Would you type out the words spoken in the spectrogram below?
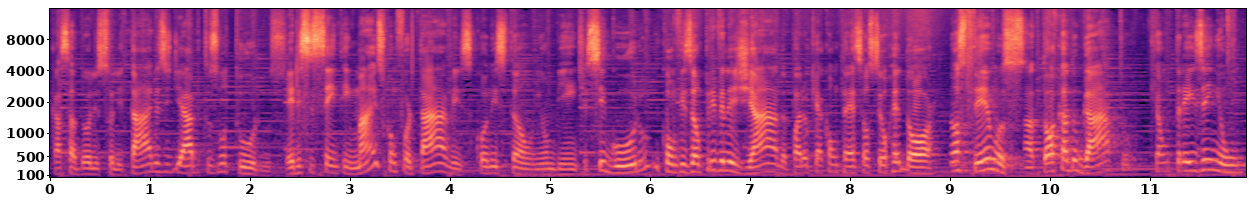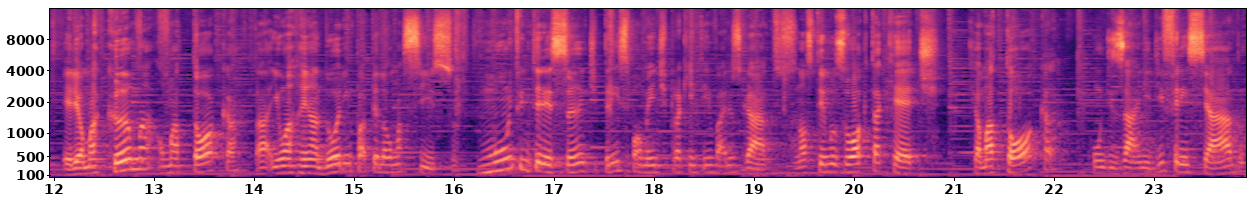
caçadores solitários e de hábitos noturnos. Eles se sentem mais confortáveis quando estão em um ambiente seguro e com visão privilegiada para o que acontece ao seu redor. Nós temos a toca do gato, que é um 3 em 1. Ele é uma cama, uma toca tá? e um arranhador em papelão maciço. Muito interessante, principalmente para quem tem vários gatos. Nós temos o OctaCat, que é uma toca com design diferenciado,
